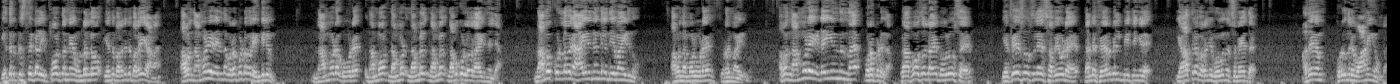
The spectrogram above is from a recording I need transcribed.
എതിർ ക്രിസ്തുക്കൾ ഇപ്പോൾ തന്നെ ഉണ്ടല്ലോ എന്ന് പറഞ്ഞിട്ട് പറയുകയാണ്. അവർ നമ്മുടെ ഇടയിൽ നിന്ന് പുറപ്പെട്ടവർ എങ്കിലും നമ്മുടെ കൂടെ നമ്മോ നമ്മൾ നമ്മൾ നമ്മൾ നമുക്കുള്ളവരായിരുന്നില്ല. നമുക്കുള്ളവരായിരുന്നെങ്കിൽ എന്ത് ചെയ്യുമായിരുന്നു അവർ നമ്മുടെ കൂടെ തുടരുമായിരുന്നു. അപ്പൊ നമ്മുടെ ഇടയിൽ നിന്ന് പുറപ്പെടുക. അപ്പോസലായ പൗലൂസ് എഫേസോസിലെ സഭയുടെ തന്റെ ഫെയർവെൽ മീറ്റിംഗിൽ യാത്ര പറഞ്ഞു പോകുന്ന സമയത്ത് അദ്ദേഹം കൊടുക്കുന്നൊരു വാണിംഗ് ഉണ്ട്.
